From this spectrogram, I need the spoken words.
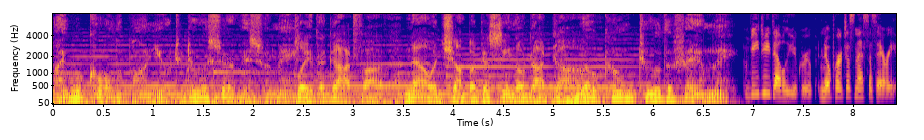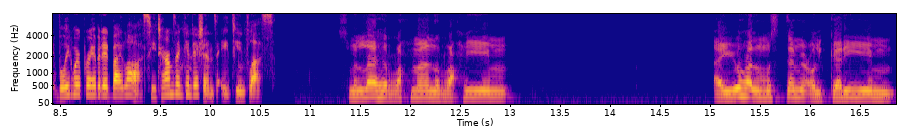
I will call upon you to do a service for me. Play The Godfather now at ChumbaCasino.com. Welcome to the family. VGW Group. No purchase necessary. Void where prohibited by law. See terms and conditions. 18 plus. بسم الله الرحمن الرحيم أيها المستمع الكريم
